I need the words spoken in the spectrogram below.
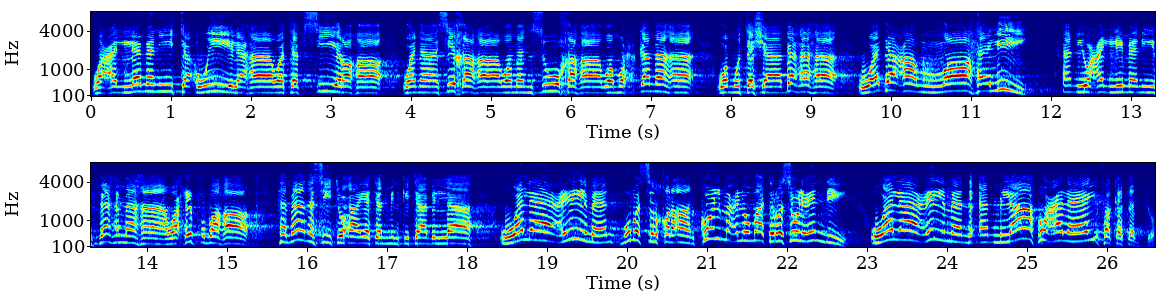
وعلمني تأويلها وتفسيرها وناسخها ومنسوخها ومحكمها ومتشابهها. ودعا الله لي أن يعلمني فهمها وحفظها. فما نسيت آية من كتاب الله. ولا علما مو بس القرآن كل معلومات الرسول عندي. ولا علما أملاه علي فكتبته.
